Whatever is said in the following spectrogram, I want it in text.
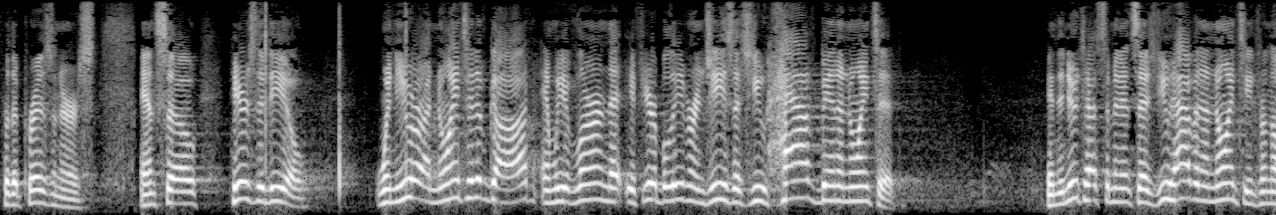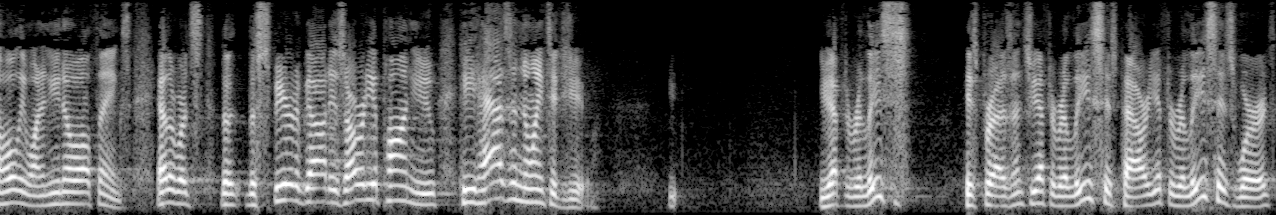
for the prisoners. And so here's the deal. When you are anointed of God, and we have learned that if you're a believer in Jesus, you have been anointed. In the New Testament, it says, You have an anointing from the Holy One, and you know all things. In other words, the, the Spirit of God is already upon you. He has anointed you. You have to release His presence. You have to release His power. You have to release His words.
